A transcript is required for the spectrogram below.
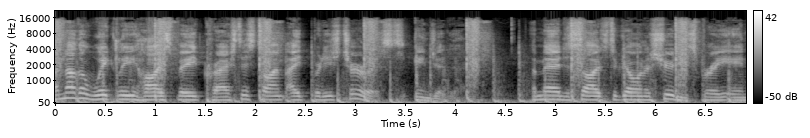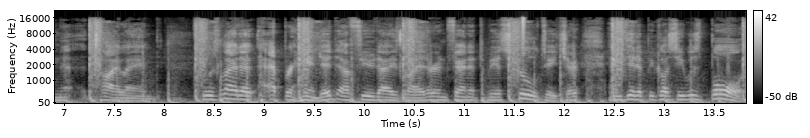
Another weekly high speed crash, this time eight British tourists injured. A man decides to go on a shooting spree in Thailand. He was later apprehended a few days later and found out to be a school teacher and did it because he was bored.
